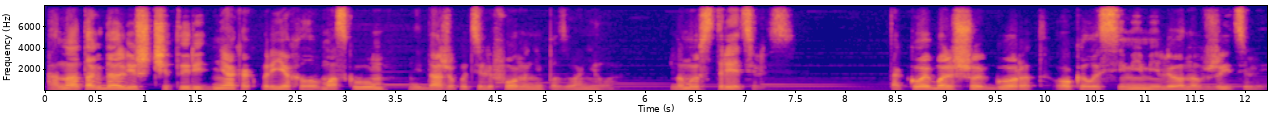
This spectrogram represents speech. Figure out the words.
Она тогда лишь четыре дня как приехала в Москву и даже по телефону не позвонила. Но мы встретились. Такой большой город, около 7 миллионов жителей,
